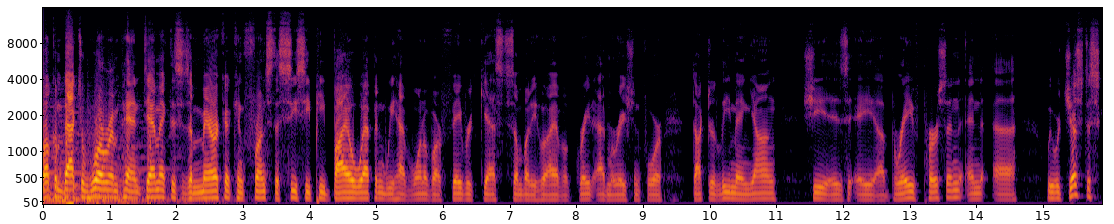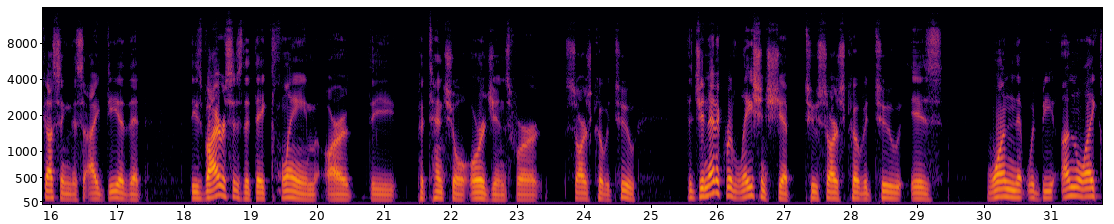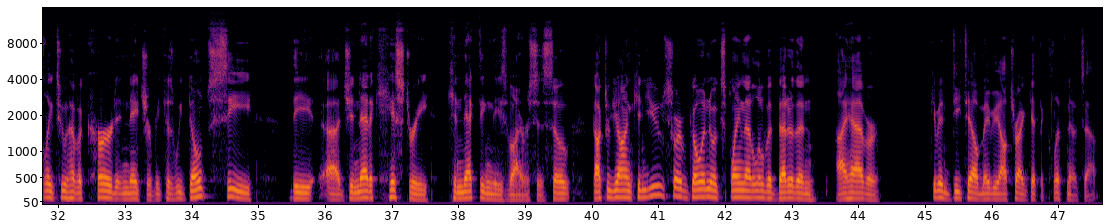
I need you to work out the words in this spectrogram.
Welcome back to War Room Pandemic. This is America Confronts the CCP Bioweapon. We have one of our favorite guests, somebody who I have a great admiration for, Dr. Li Meng Yang. She is a, uh brave person, and uh, we were just discussing this idea that these viruses that they claim are the potential origins for SARS CoV 2, the genetic relationship to SARS CoV 2 is one that would be unlikely to have occurred in nature because we don't see the uh, genetic history connecting these viruses. So, Dr. Yan, can you sort of go into explain that a little bit better than I have, or give in detail? Maybe I'll try and get the cliff notes out.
